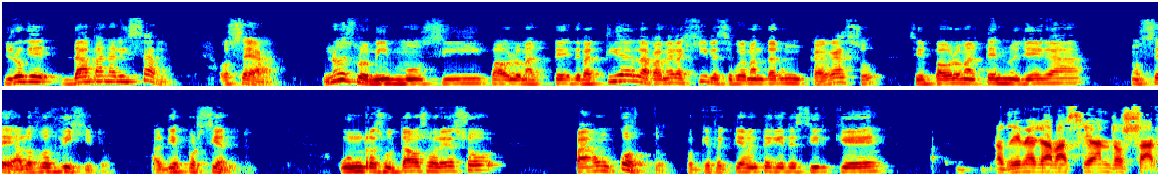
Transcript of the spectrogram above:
yo creo que da para analizar. O sea, no es lo mismo si Pablo Maltés, de partida la Pamela Giles se puede mandar un cagazo si el Pablo Maltés no llega, no sé, a los dos dígitos, al 10%. Un resultado sobre eso paga un costo, porque efectivamente quiere decir que... No tiene capacidad de endosar.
